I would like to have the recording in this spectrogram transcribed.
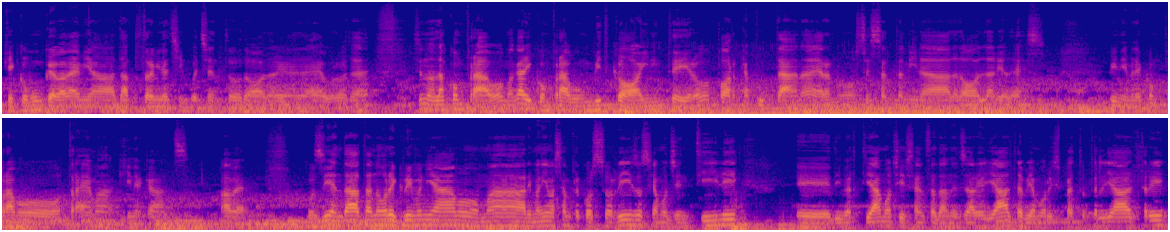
che comunque vabbè mi ha dato 3500 dollari, euro, cioè, se non la compravo, magari compravo un bitcoin intero, porca puttana, erano 60.000 dollari adesso quindi me ne compravo tre macchine cazzo vabbè, così è andata, non recriminiamo, ma rimaniamo sempre col sorriso, siamo gentili divertiamoci senza danneggiare gli altri, abbiamo rispetto per gli altri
